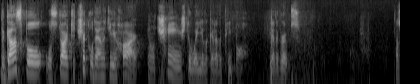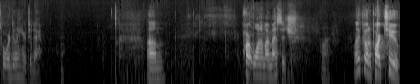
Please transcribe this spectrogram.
the gospel will start to trickle down into your heart and will change the way you look at other people, the other groups. That's what we're doing here today. Um, part one of my message. Let's go to part two.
